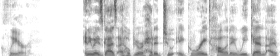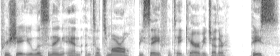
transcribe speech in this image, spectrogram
clear. Anyways, guys, I hope you are headed to a great holiday weekend. I appreciate you listening, and until tomorrow, be safe and take care of each other. Peace.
